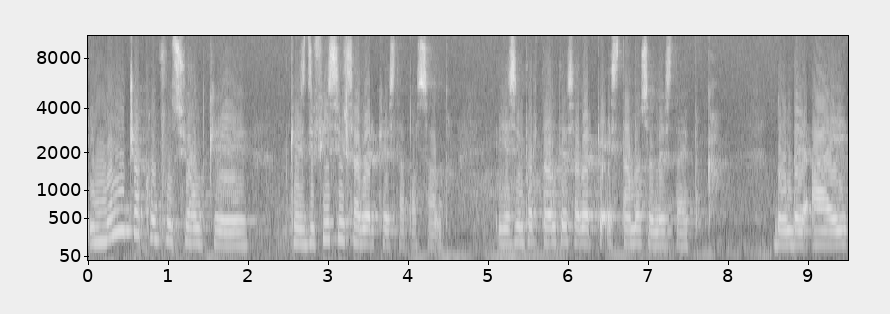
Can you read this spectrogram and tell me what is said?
y mucha confusión que, que es difícil saber qué está pasando. Y es importante saber que estamos en esta época, donde hay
